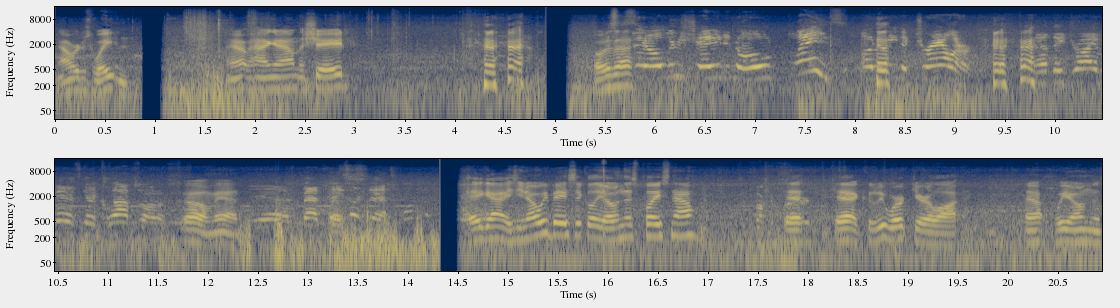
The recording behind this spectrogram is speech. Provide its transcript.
Now we're just waiting. Yep, hanging out in the shade. what was that? the only shade in the whole place. underneath a trailer. and if they drive in, it's gonna collapse on us. oh man. Yeah, it's a bad place. Hey guys, you know we basically own this place now? Fucking Yeah, yeah, because we worked here a lot. Yeah, we own this.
